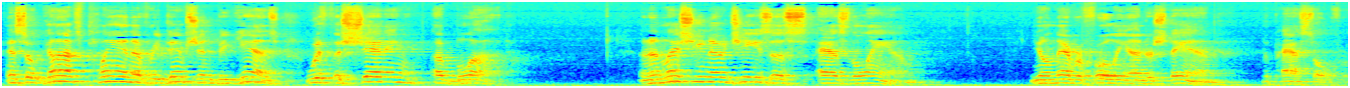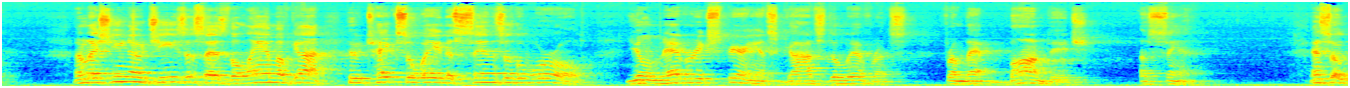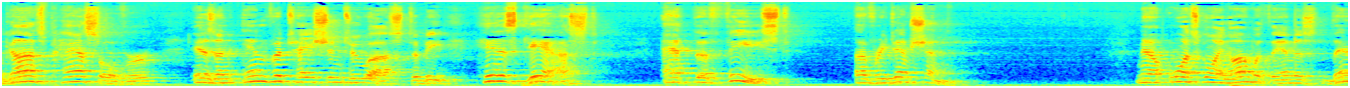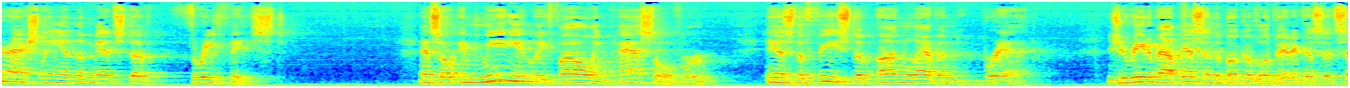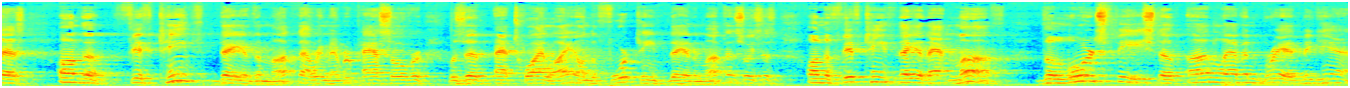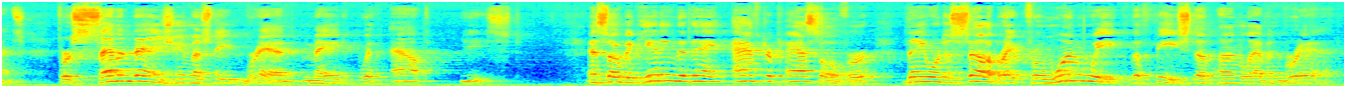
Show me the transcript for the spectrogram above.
And so God's plan of redemption begins with the shedding of blood. And unless you know Jesus as the Lamb, you'll never fully understand the Passover unless you know Jesus as the Lamb of God who takes away the sins of the world, you'll never experience God's deliverance from that bondage of sin. And so God's Passover is an invitation to us to be his guest at the feast of redemption. Now, what's going on with them is they're actually in the midst of three feasts. And so immediately following Passover is the feast of unleavened bread. As you read about this in the book of Leviticus, it says, on the 15th day of the month, now remember, Passover was at twilight on the 14th day of the month, and so he says, on the 15th day of that month, the Lord's feast of unleavened bread begins. For seven days you must eat bread made without yeast. And so, beginning the day after Passover, they were to celebrate for one week the feast of unleavened bread.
